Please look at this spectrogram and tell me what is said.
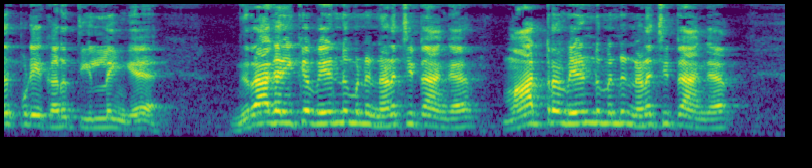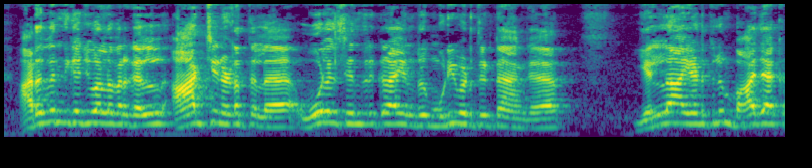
ஏற்புடைய கருத்து இல்லைங்க. நிராகரிக்க வேண்டும் என்று நினச்சிட்டாங்க மாற்ற வேண்டும் என்று நினச்சிட்டாங்க. அரவிந்த் கெஜ்ரிவால் அவர்கள் ஆட்சி நடத்தல ஊழல் சேர்ந்திருக்கிறார் என்று முடிவெடுத்துட்டாங்க. எல்லா இடத்திலும் பாஜக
